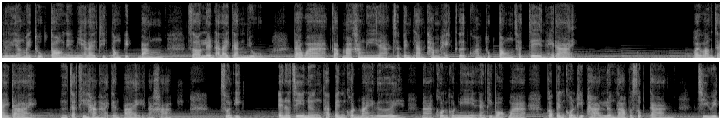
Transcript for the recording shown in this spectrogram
หรือยังไม่ถูกต้องยังมีอะไรที่ต้องปิดบังซ่อนเร้นอะไรกันอยู่ แต่ว่ากลับมาครั้งนี้อะจะเป็นการทำให้เกิดความถูกต้องชัดเจนให้ได้ ไว้วางใจได้หรือจากที่ห่างหายกันไปนะคะ ส่วนอีกเอเนอร์จีหนึ่งถ้าเป็นคนใหม่เลยนะคนคนนี้อย่างที่บอกว่าก็เป็นคนที่ผ่านเรื่องราวประสบการณ์ ชีวิต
